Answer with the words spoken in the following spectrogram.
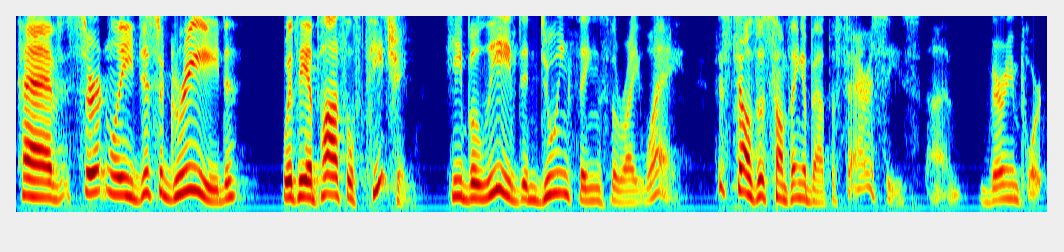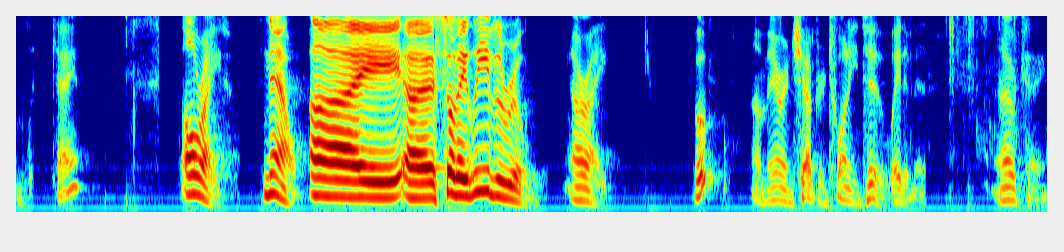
have certainly disagreed with the apostles' teaching, he believed in doing things the right way. This tells us something about the Pharisees, uh, very importantly. Okay? All right. Now, uh, so they leave the room. All right. Oop, I'm there in chapter 22. Wait a minute. Okay.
